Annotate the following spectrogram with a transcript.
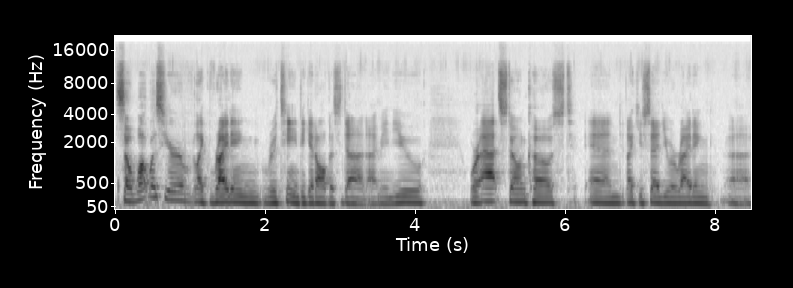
So what was your like writing routine to get all this done? I mean, you were at Stonecoast, and like you said, you were writing, uh,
